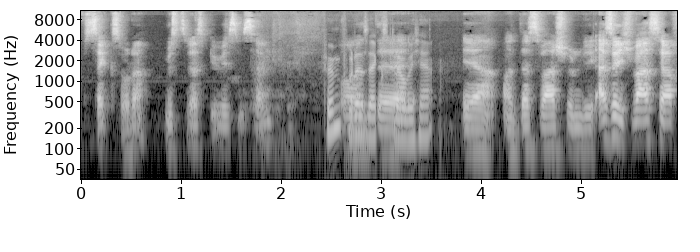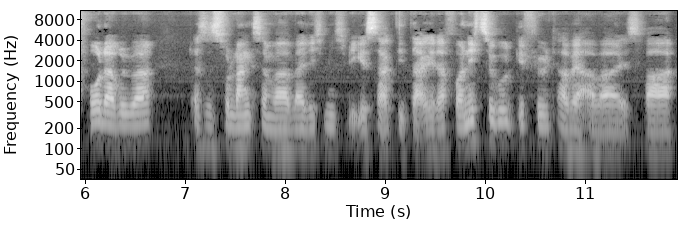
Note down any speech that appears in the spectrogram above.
sechs, oder? Müsste das gewesen sein. Fünf oder sechs, äh, glaube ich, ja. Ja, und das war schon, wie, also ich war sehr froh darüber, dass es so langsam war, weil ich mich, wie gesagt, die Tage davor nicht so gut gefühlt habe, aber es war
